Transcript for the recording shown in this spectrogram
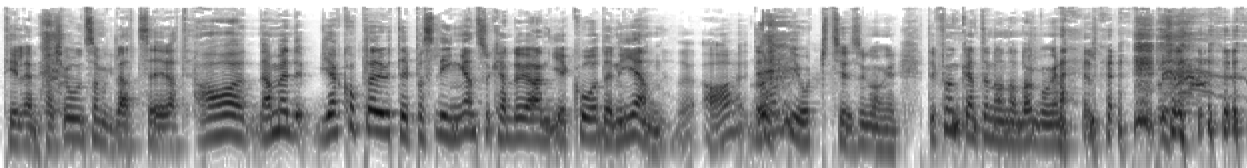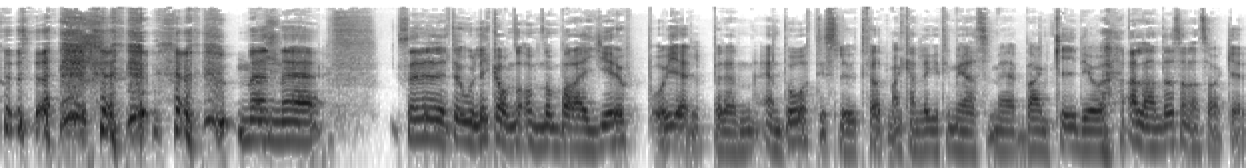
till en person som glatt säger att ja, ja, men jag kopplar ut dig på slingan så kan du ange koden igen. Ja, det har vi gjort tusen gånger, det funkar inte någon av de gångerna heller. men... Eh, Sen är det lite olika om, om de bara ger upp och hjälper en ändå till slut för att man kan legitimera sig med BankID och alla andra sådana saker.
